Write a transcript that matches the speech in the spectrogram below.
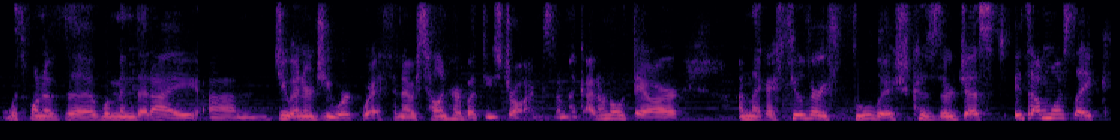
with one of the women that I um, do energy work with, and I was telling her about these drawings. And I'm like, I don't know what they are. I'm like, I feel very foolish because they're just. It's almost like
